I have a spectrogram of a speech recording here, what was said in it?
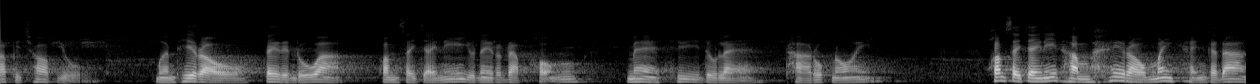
รับผิดชอบอยู่ เหมือนที่เราได้เรียนรู้ว่าความใส่ใจนี้อยู่ในระดับของแม่ที่ดูแลทารกน้อย ความใส่ใจนี้ทำให้เราไม่แข็งกระด้าง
